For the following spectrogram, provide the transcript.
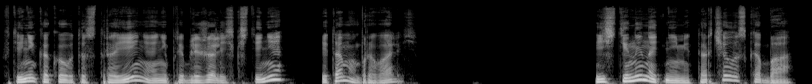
в тени какого-то строения, они приближались к стене и там обрывались. Из стены над ними торчала скоба,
